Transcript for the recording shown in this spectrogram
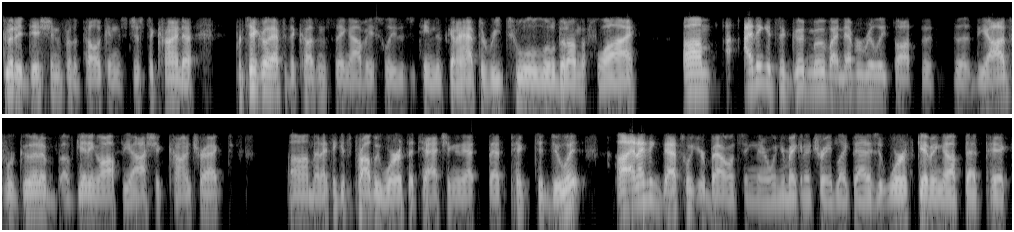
good addition for the Pelicans, just to kind of, particularly after the Cousins thing. Obviously, this is a team that's going to have to retool a little bit on the fly. Um, I think it's a good move. I never really thought that the the odds were good of, of getting off the Asik contract, um, and I think it's probably worth attaching that that pick to do it. Uh, and I think that's what you're balancing there when you're making a trade like that. Is it worth giving up that pick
